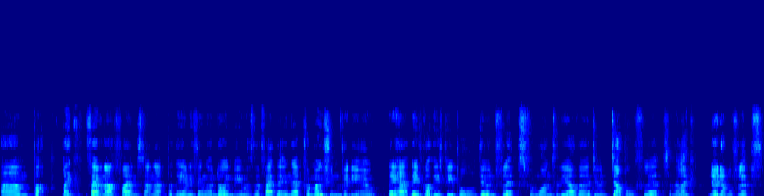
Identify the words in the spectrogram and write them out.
Um, but like fair enough, I understand that. But the only thing that annoyed me was the fact that in their promotion video they had they've got these people doing flips from one to the other, doing double flips, and they're like no double flips,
